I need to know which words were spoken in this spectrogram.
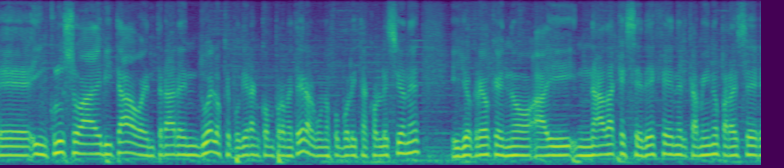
eh, incluso ha evitado entrar en duelos que pudieran comprometer a algunos futbolistas con lesiones y yo creo que no hay nada que se deje en el camino para ese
